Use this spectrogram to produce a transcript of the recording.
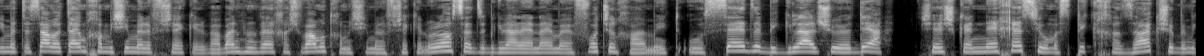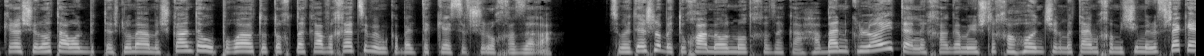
אם אתה שם 250 אלף שקל והבנק נותן לך 750 אלף שקל, הוא לא עושה את זה בגלל העיניים היפות שלך, עמית, הוא עושה את זה בגלל שהוא יודע שיש כאן נכס שהוא מספיק חזק, שבמקרה שלא תעמוד בתשלומי המשכנתה, הוא פורע אותו תוך דקה וחצי ומקבל את הכסף שלו חזרה. זאת אומרת, יש לו בטוחה מאוד מאוד חזקה. הבנק לא ייתן לך, גם אם יש לך הון של 250 אלף שקל,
